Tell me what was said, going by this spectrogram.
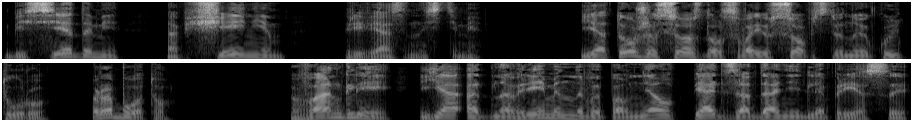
беседами, общением, привязанностями. Я тоже создал свою собственную культуру, работу. В Англии я одновременно выполнял пять заданий для прессы,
